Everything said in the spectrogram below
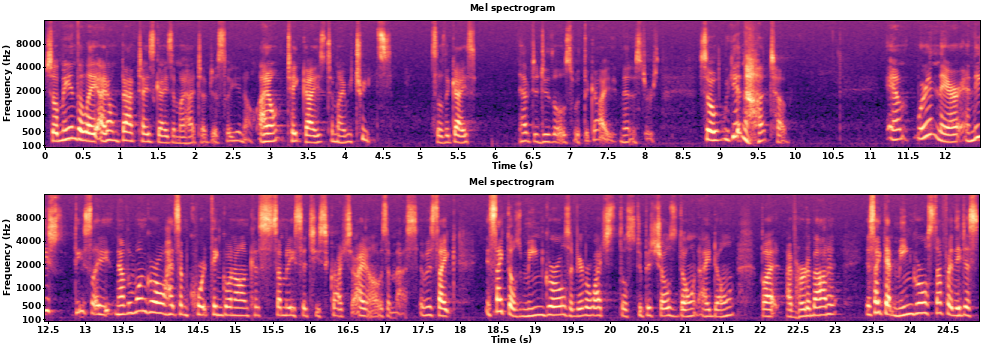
So me and the lady, I don't baptize guys in my hot tub, just so you know. I don't take guys to my retreats. So the guys have to do those with the guy ministers. So we get in the hot tub and we're in there, and these these ladies. Now the one girl had some court thing going on because somebody said she scratched her. I don't know. It was a mess. It was like it's like those Mean Girls. Have you ever watched those stupid shows? Don't I don't, but I've heard about it. It's like that Mean Girl stuff where they just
